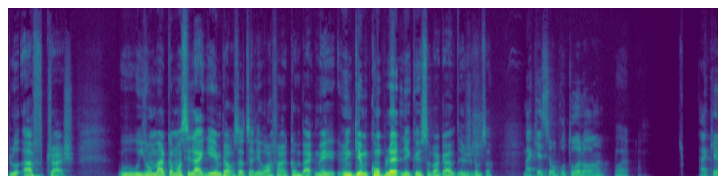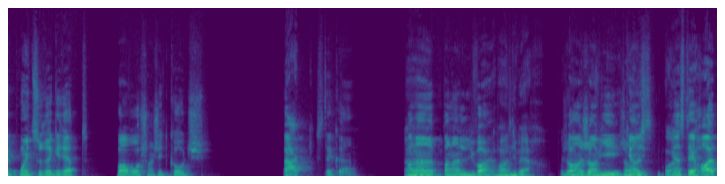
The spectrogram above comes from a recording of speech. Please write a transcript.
L'autre half, trash. Ou ils vont mal commencer la game. Puis après ça, tu vas les voir faire un comeback. Mais une game complète, les Lakers sont pas capables de jouer comme ça. Ma question pour toi, Laurent. Ouais. À quel point tu regrettes pas avoir changé de coach? Back, c'était quand? Pendant, Euh, pendant l'hiver? Pendant l'hiver. Genre en janvier, quand, Janvier, ouais. quand c'était hot,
